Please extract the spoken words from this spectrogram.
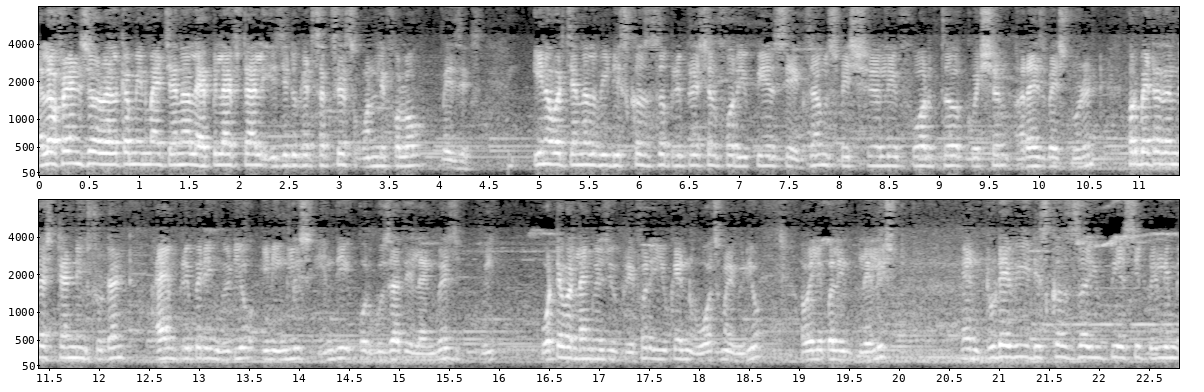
Hello friends, you are welcome in my channel Happy Lifestyle Easy to get success only follow basics. In our channel we discuss the preparation for UPSC exam especially for the question arise by student. For better understanding student, I am preparing video in English, Hindi or Gujarati language. Whatever language you prefer, you can watch my video available in playlist. And today we discuss the UPSC prelim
